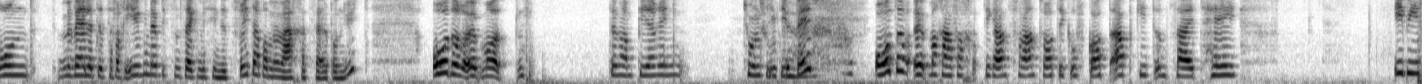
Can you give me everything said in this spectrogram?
und wir wählen jetzt einfach irgendetwas, um zu sagen, wir sind nicht zufrieden, aber wir machen es selber nicht. Oder ob man der Vampirin Schuld gibt im Bett. Oder ob man einfach die ganze Verantwortung auf Gott abgibt und sagt, hey, ich bin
